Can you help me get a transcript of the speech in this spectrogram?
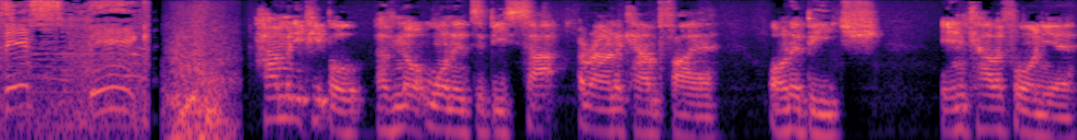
this big. How many people have not wanted to be sat around a campfire on a beach in California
